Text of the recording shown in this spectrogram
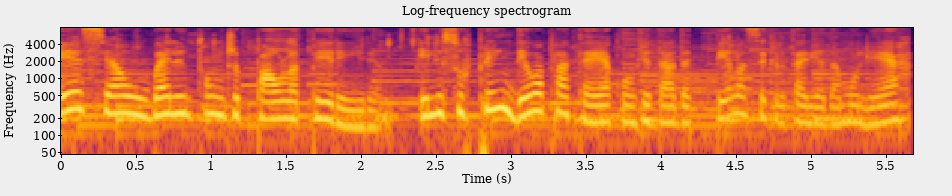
Esse é o Wellington de Paula Pereira. Ele surpreendeu a plateia convidada pela Secretaria da Mulher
